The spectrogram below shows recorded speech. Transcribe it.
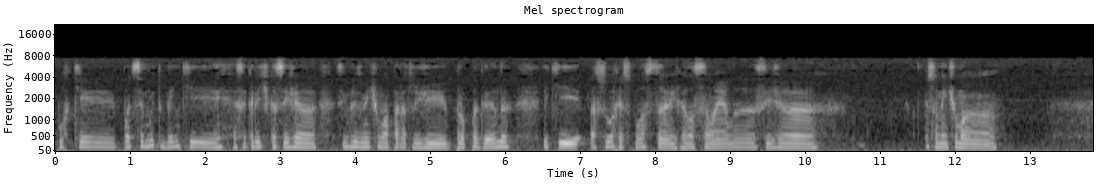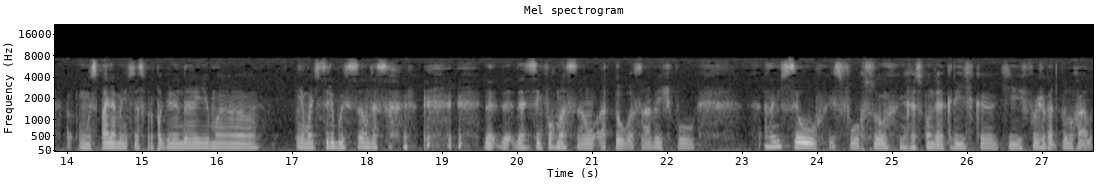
Porque pode ser muito bem que essa crítica seja simplesmente um aparato de propaganda e que a sua resposta em relação a ela seja somente uma um espalhamento dessa propaganda e uma uma distribuição dessa dessa informação à toa, sabe? Tipo, além do seu esforço em responder a crítica que foi jogado pelo ralo,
